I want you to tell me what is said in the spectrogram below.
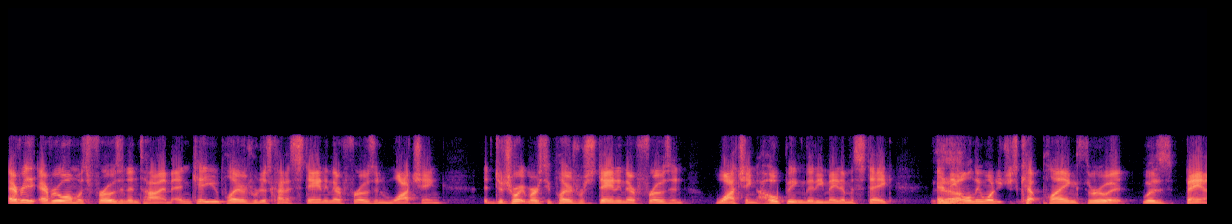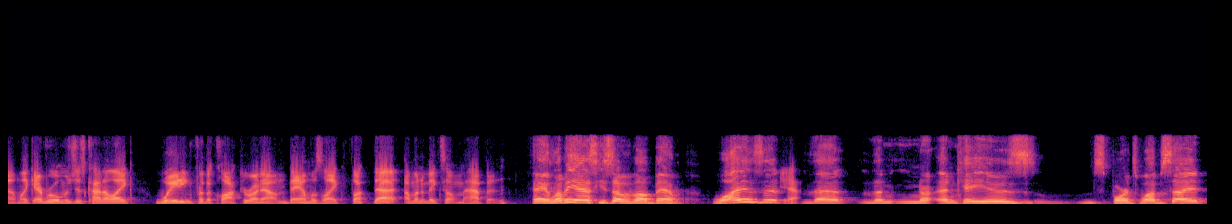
every everyone was frozen in time. NKU players were just kind of standing there frozen watching. Detroit Mercy players were standing there frozen watching hoping that he made a mistake. And the only one who just kept playing through it was Bam. Like everyone was just kind of like waiting for the clock to run out and Bam was like, "Fuck that. I'm going to make something happen." Hey, let me ask you something about Bam. Why is it Yeah. that the NKU's sports website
